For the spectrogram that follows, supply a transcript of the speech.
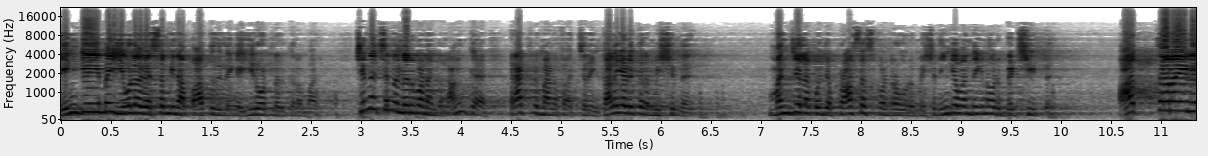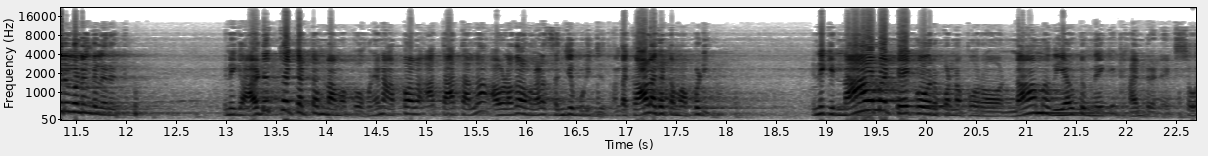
எங்கேயுமே இவ்வளவு எஸ்எம்இ நான் பார்த்தது இல்லைங்க ஈரோட்டில் இருக்கிற மாதிரி. சின்ன சின்ன நிறுவனங்கள் அங்க டிராக்டர் மேனுஃபேக்சரிங் களை எடுக்கிற மிஷின் மஞ்சளை கொஞ்சம் ப்ராசஸ் பண்ற ஒரு மிஷின் இங்க வந்தீங்கன்னா ஒரு பெட்ஷீட் அத்தனை நிறுவனங்கள் இருக்கு. இன்னைக்கு அடுத்த கட்டம் நாம போகணும். ஏன்னா அப்பா தாத்தாலாம் அவ்வளவுதான் அவங்களால செஞ்சு முடிஞ்சது. அந்த காலகட்டம் அப்படி. இன்னைக்கு நாம டேக் ஓவர் பண்ண போறோம். நாம we have to make it hundred X so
